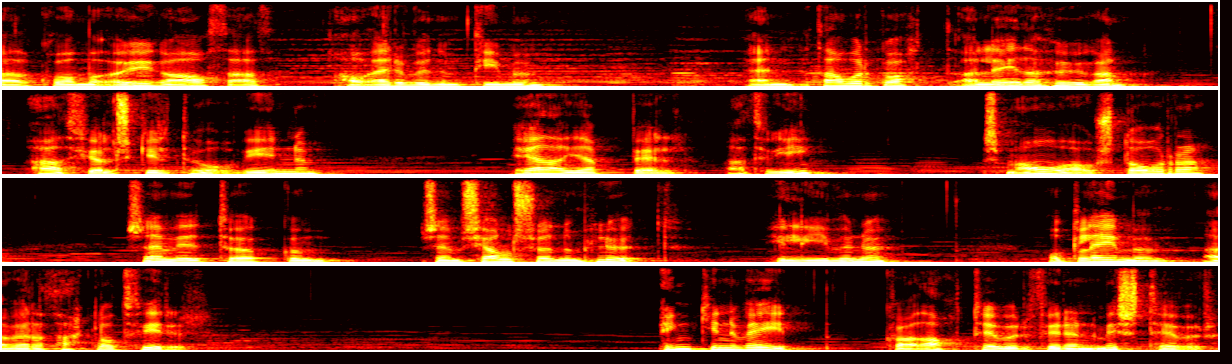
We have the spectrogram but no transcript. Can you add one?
að koma auga á það á erfiðum tímum en þá er gott að leiða hugan að fjölskyldu og vinum eða jafnvel að því smá á stóra sem við tökum sem sjálfsögnum hlut í lífinu og gleymum að vera þakklátt fyrir. Engin veit hvað átt hefur fyrir en mist hefur,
